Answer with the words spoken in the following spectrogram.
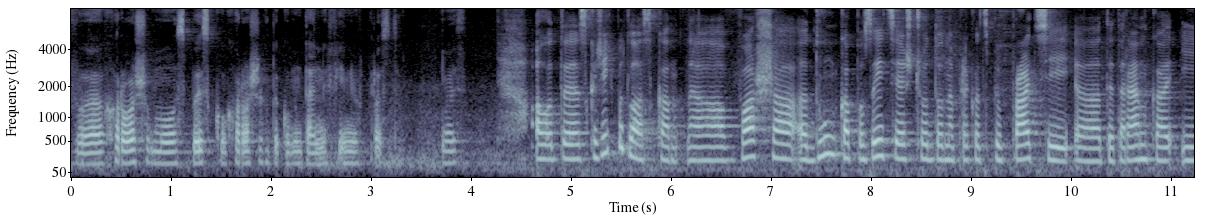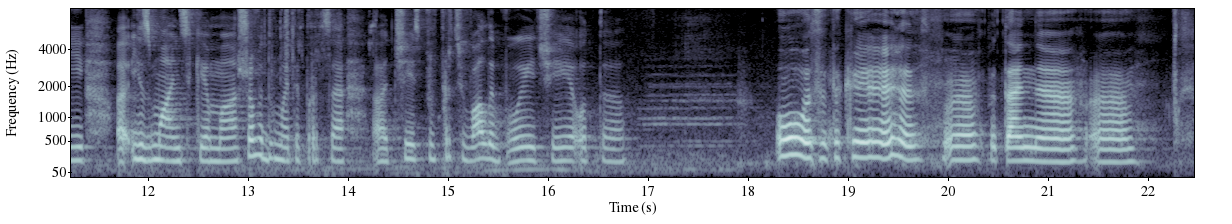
в хорошому списку хороших документальних фільмів просто. Ось. А от е, скажіть, будь ласка, е, ваша думка, позиція щодо, наприклад, співпраці е, Титаренка і із Манським. Е, Що ви думаєте про це? Чи співпрацювали б ви? Чи от О, це таке питання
